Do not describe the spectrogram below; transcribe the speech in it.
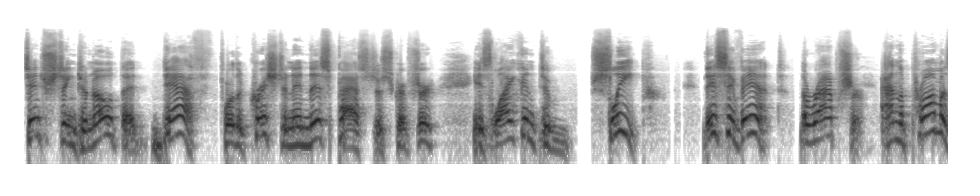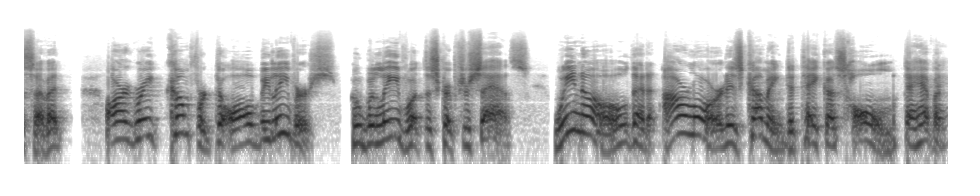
It's interesting to note that death for the Christian in this passage of Scripture is likened to sleep. This event, the rapture, and the promise of it are a great comfort to all believers who believe what the Scripture says. We know that our Lord is coming to take us home to heaven.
